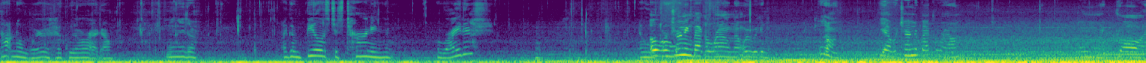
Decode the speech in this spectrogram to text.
I don't know where the heck we are right now. Me neither. I can feel it's just turning rightish. Oh, we're turning back around. That way we can. Hold on. Yeah, we turned it back around. Oh my god.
